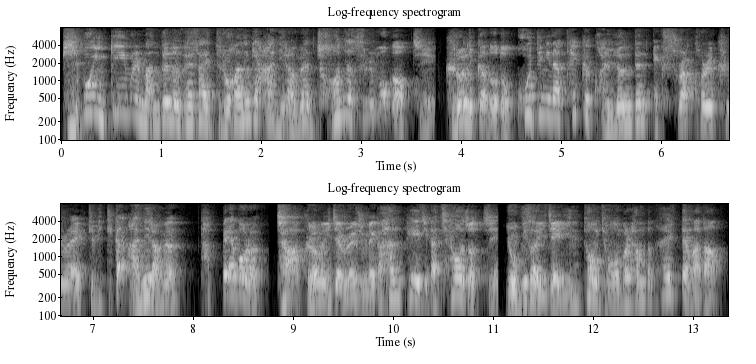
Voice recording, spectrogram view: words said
비보잉 게임을 만드는 회사에 들어가는 게 아니라면 전혀 쓸모가 없지. 그러니까 너도 코딩이나 테크 관련된 엑스트라 커리큘러 액티비티가 아니라면 다 빼버려. 자, 그러면 이제 레주메가 한 페이지가 채워졌지? 여기서 이제 인턴 경험을 한번 할 때마다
